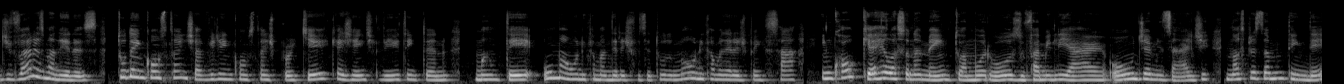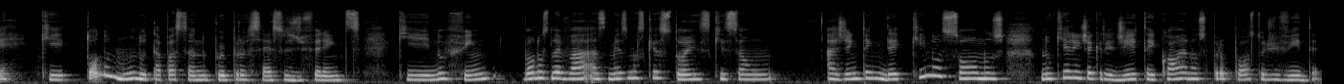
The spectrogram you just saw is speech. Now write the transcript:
de várias maneiras. Tudo é inconstante, a vida é inconstante. Por que, que a gente vive tentando manter uma única maneira de fazer tudo, uma única maneira de pensar? Em qualquer relacionamento amoroso, familiar ou de amizade, nós precisamos entender que todo mundo está passando por processos diferentes que, no fim, vão nos levar às mesmas questões que são a gente entender quem nós somos, no que a gente acredita e qual é nosso propósito de vida.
